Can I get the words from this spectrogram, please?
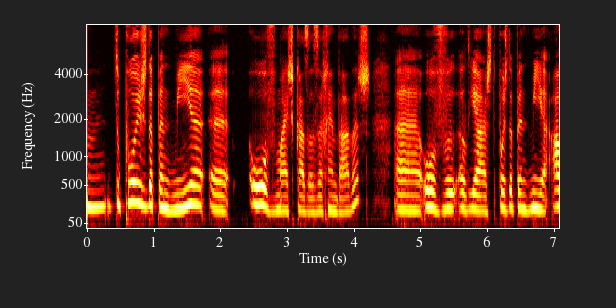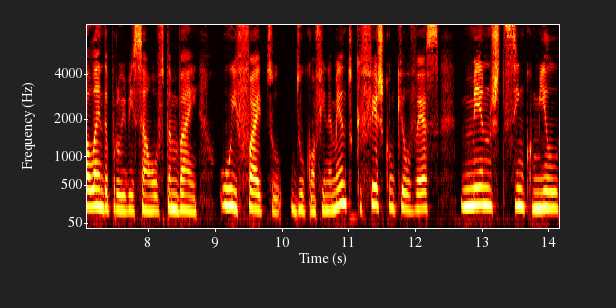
Um, depois da pandemia, uh, Houve mais casas arrendadas, uh, houve, aliás, depois da pandemia, além da proibição, houve também o efeito do confinamento, que fez com que houvesse menos de 5 mil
